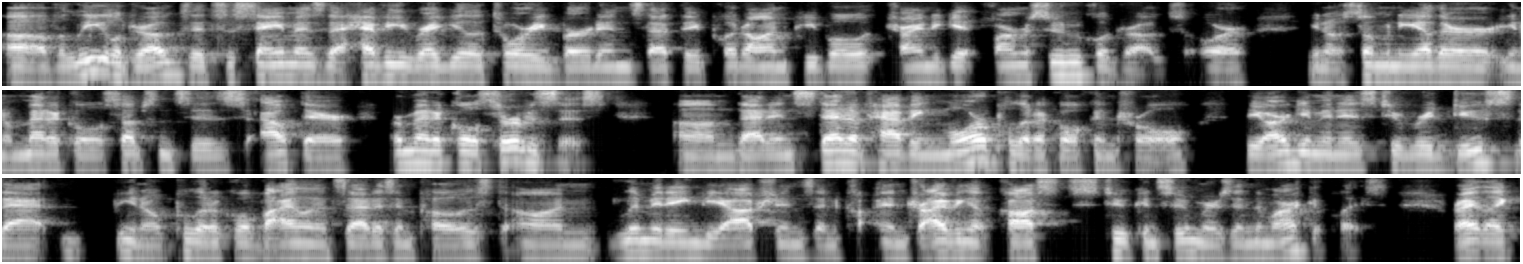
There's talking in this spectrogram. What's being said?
of illegal drugs. It's the same as the heavy regulatory burdens that they put on people trying to get pharmaceutical drugs or you know so many other you know medical substances out there or medical services. um, that instead of having more political control, the argument is to reduce that, you know, political violence that is imposed on limiting the options and and driving up costs to consumers in the marketplace, right? Like,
